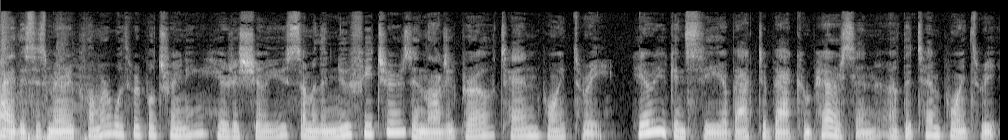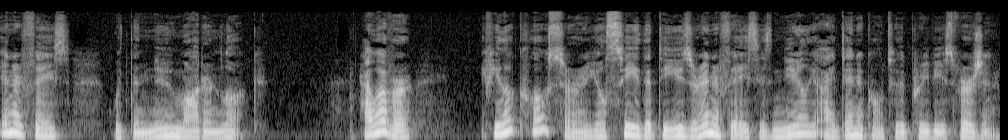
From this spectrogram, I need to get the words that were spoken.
Hi, this is Mary Plummer with Ripple Training, here to show you some of the new features in Logic Pro 10.3. Here you can see a back-to-back comparison of the 10.3 interface with the new modern look. However, if you look closer, you'll see that the user interface is nearly identical to the previous version.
